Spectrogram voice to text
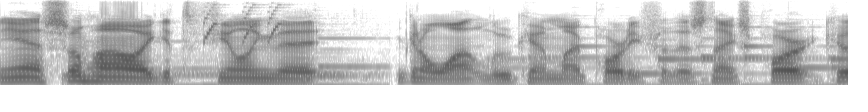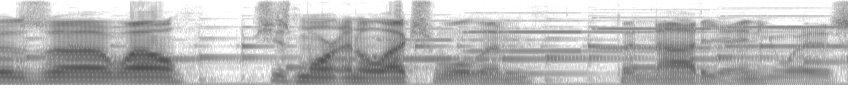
Yeah, somehow I get the feeling that I'm gonna want Lucca in my party for this next part, because, uh, well, she's more intellectual than, than Nadia anyways.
